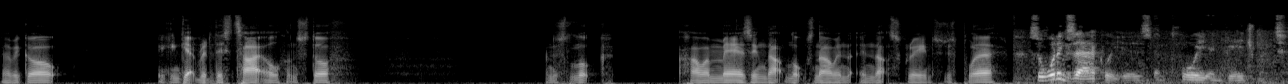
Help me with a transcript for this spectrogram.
There we go you can get rid of this title and stuff and just look how amazing that looks now in in that screen. So just play. So what exactly is employee engagement?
